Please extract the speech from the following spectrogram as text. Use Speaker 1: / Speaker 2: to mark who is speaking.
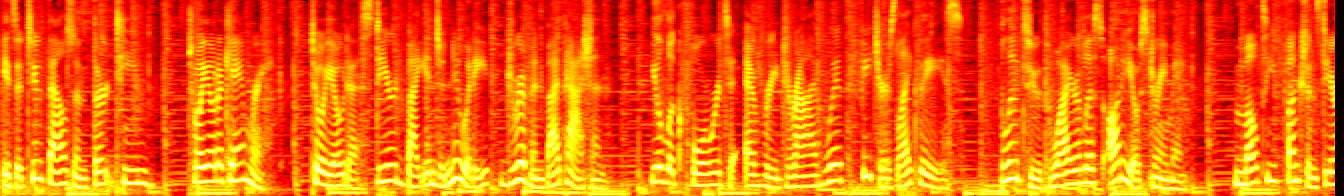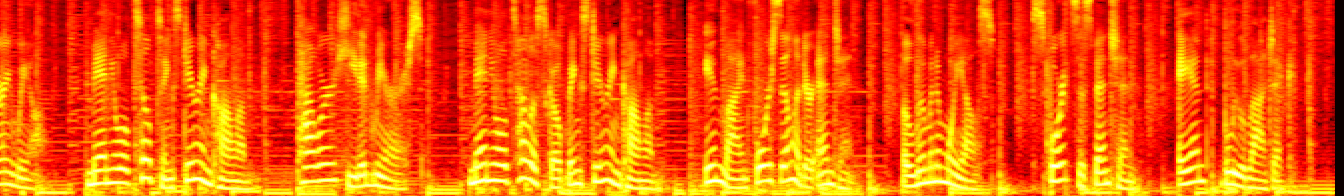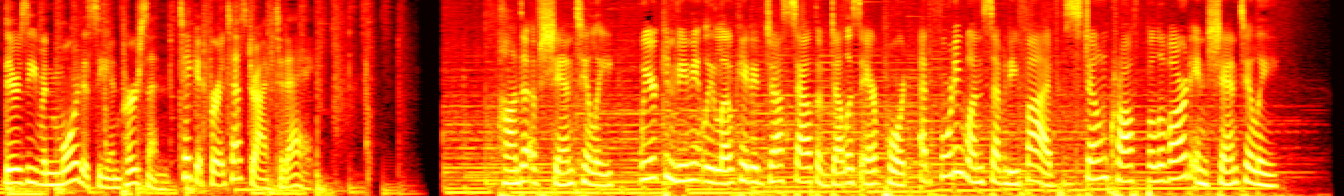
Speaker 1: It's a 2013 Toyota Camry. Toyota, steered by ingenuity, driven by passion. You'll look forward to every drive with features like these Bluetooth wireless audio streaming, multi function steering wheel, manual tilting steering column, power heated mirrors, manual telescoping steering column, inline four cylinder engine, aluminum wheels, sport suspension, and Blue Logic. There's even more to see in person. Take it for a test drive today.
Speaker 2: Honda of Chantilly. We are conveniently located just south of Dulles Airport at 4175 Stonecroft Boulevard in Chantilly.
